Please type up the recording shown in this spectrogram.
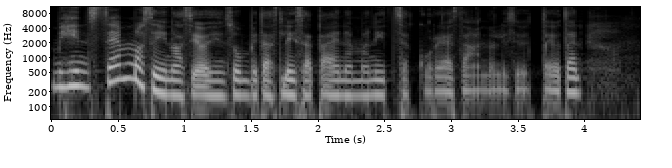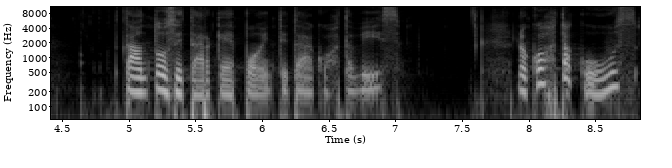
Mihin semmoisiin asioihin sun pitäisi lisätä enemmän itsekuria ja säännöllisyyttä, joten tämä on tosi tärkeä pointti, tämä kohta viisi. No kohta kuusi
